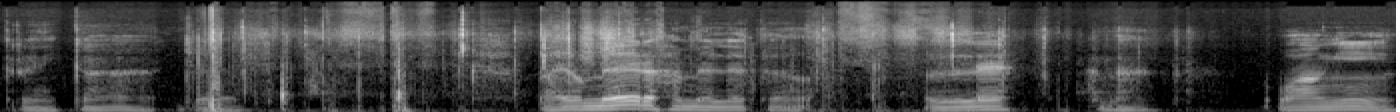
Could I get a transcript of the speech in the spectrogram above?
그러니까 이제 바이오메르 하멜레크 레 하만 왕이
